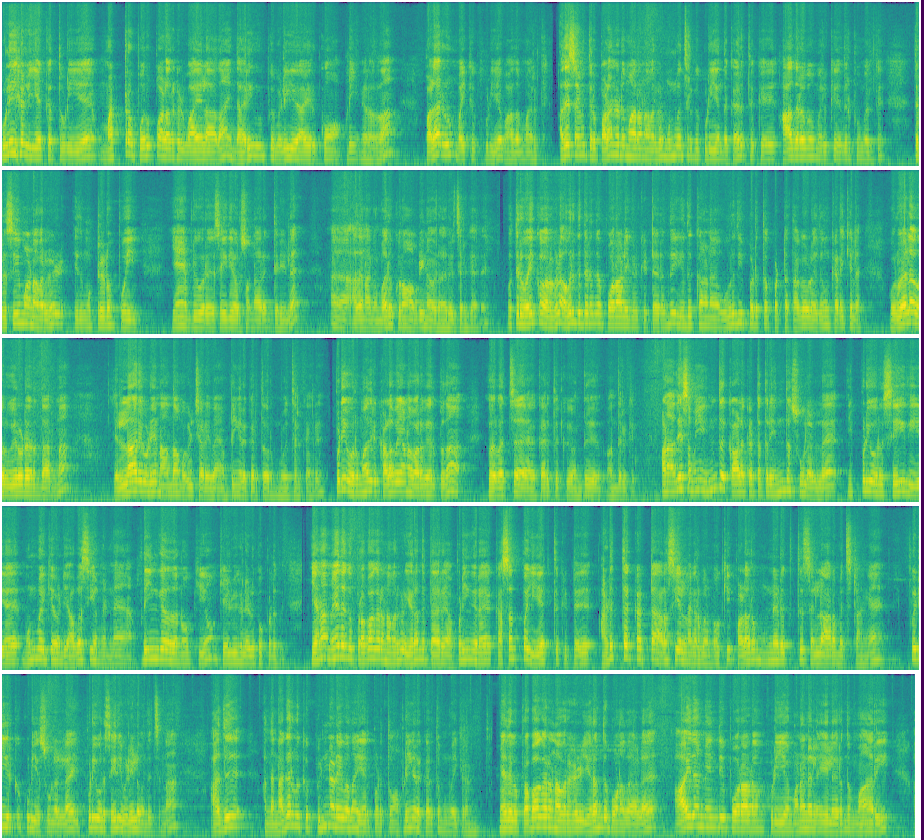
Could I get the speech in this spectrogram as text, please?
புலிகள் இயக்கத்துடைய மற்ற பொறுப்பாளர்கள் வாயிலாக தான் இந்த அறிவிப்பு வெளியாயிருக்கும் அப்படிங்கிறது தான் பலரும் வைக்கக்கூடிய வாதமாக இருக்குது அதே சமயம் திரு பழநெடுமாறன் அவர்கள் முன் வச்சிருக்கக்கூடிய அந்த கருத்துக்கு ஆதரவும் இருக்குது எதிர்ப்பும் இருக்குது திரு சீமான் அவர்கள் இது முற்றிலும் போய். ஏன் இப்படி ஒரு செய்தி அவர் சொன்னாருன்னு தெரியல. அதை நாங்கள் மறுக்கிறோம் அப்படின்னு அவர் அறிவிச்சிருக்காரு. திரு வைகோ அவர்கள் அவருக்கு தெரிஞ்ச போராளிகள் கிட்ட இருந்து இதுக்கான உறுதிப்படுத்தப்பட்ட தகவல் எதுவும் கிடைக்கல. ஒருவேளை அவர் உயிரோடு இருந்தாருன்னா எல்லாரையுடைய நான் தான் மகிழ்ச்சி அடைவேன் அப்படிங்கிற கருத்தை அவர் முன் வச்சிருக்காரு இப்படி ஒரு மாதிரி கலவையான வரவேற்பு தான் இவர் வச்ச கருத்துக்கு வந்து வந்திருக்கு. ஆனால் அதே சமயம் இந்த காலகட்டத்தில் இந்த சூழலில் இப்படி ஒரு செய்தியை முன்வைக்க வேண்டிய அவசியம் என்ன அப்படிங்கிறத நோக்கியும் கேள்விகள் எழுப்பப்படுது. ஏன்னா மேதகு பிரபாகரன் அவர்கள் இறந்துட்டாரு அப்படிங்கிற கசப்பை ஏற்றுக்கிட்டு அடுத்த கட்ட அரசியல் நகர்வை நோக்கி பலரும் முன்னெடுத்து செல்ல ஆரம்பிச்சிட்டாங்க. இப்படி இருக்கக்கூடிய சூழலில் இப்படி ஒரு செய்தி வெளியில் வந்துச்சுன்னா அது அந்த நகர்வுக்கு பின்னடைவை தான் ஏற்படுத்தும் அப்படிங்கிற கருத்தை முன்வைக்கிறாங்க. மேதகு பிரபாகரன் அவர்கள் இறந்து போனதால் ஆயுதம் ஏந்தி போராடக்கூடிய மனநிலையிலிருந்து மாறி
